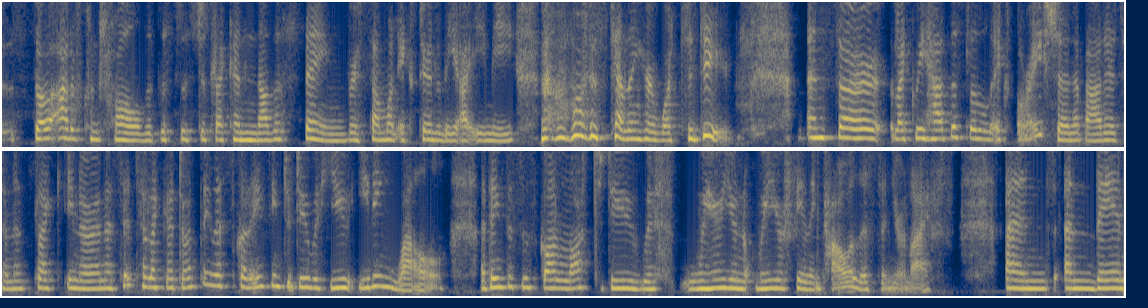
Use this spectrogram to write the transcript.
uh, so out of control that this was just like another thing where someone externally, i.e., me, was telling her what to do. And so, like, we had this little exploration about it, and it's like, you know, and I said to her, like, I don't think this has got anything to do with you eating well. I think this has got a lot to do with where you're where you're feeling powerless in your life. And and then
